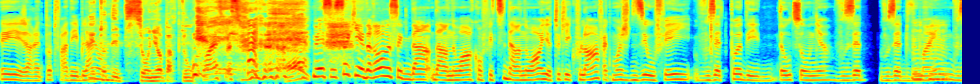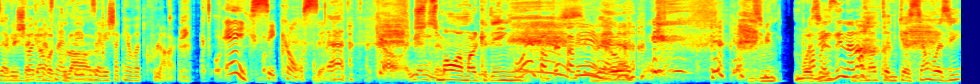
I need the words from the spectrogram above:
tu sais, j'arrête pas de faire des Il y blagues. a on- tous des petits Sonia partout. Ouais, c'est que- Hein? mais c'est ça qui est drôle, c'est que dans, dans Noir Confetti, dans Noir, il y a toutes les couleurs. Fait que moi, je dis aux filles, vous n'êtes pas des d'autres Sonia. Vous êtes vous êtes vous-même. Vous, Vous avez, votre personnalité. couleur. vous avez chacun votre couleur. Hey, c'est con, ça. Hein? Colin. Je suis bon en marketing. Pas peu, pas peu. Vas-y. Ah, vas-y, non, non. t'as une question, vas-y.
